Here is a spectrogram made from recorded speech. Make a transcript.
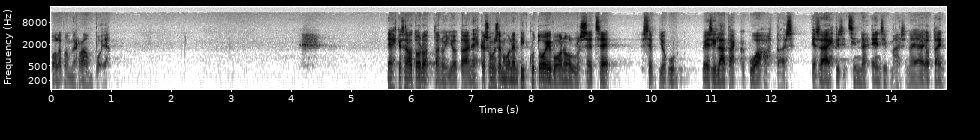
olevamme rampoja. Ehkä sä oot odottanut jotain. Ehkä sun semmoinen pikku toivo on ollut se, että se, se joku vesilätäkkö kuohahtaisi ja sä ehtisit sinne ensimmäisenä ja jotain,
